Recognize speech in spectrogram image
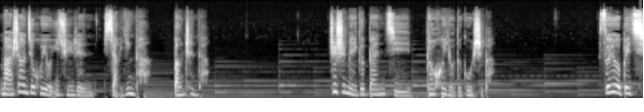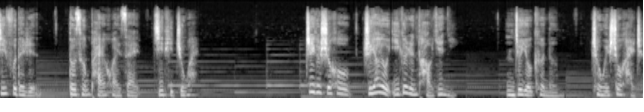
马上就会有一群人响应他，帮衬他。这是每个班级都会有的故事吧？所有被欺负的人都曾徘徊在集体之外。这个时候，只要有一个人讨厌你，你就有可能成为受害者。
